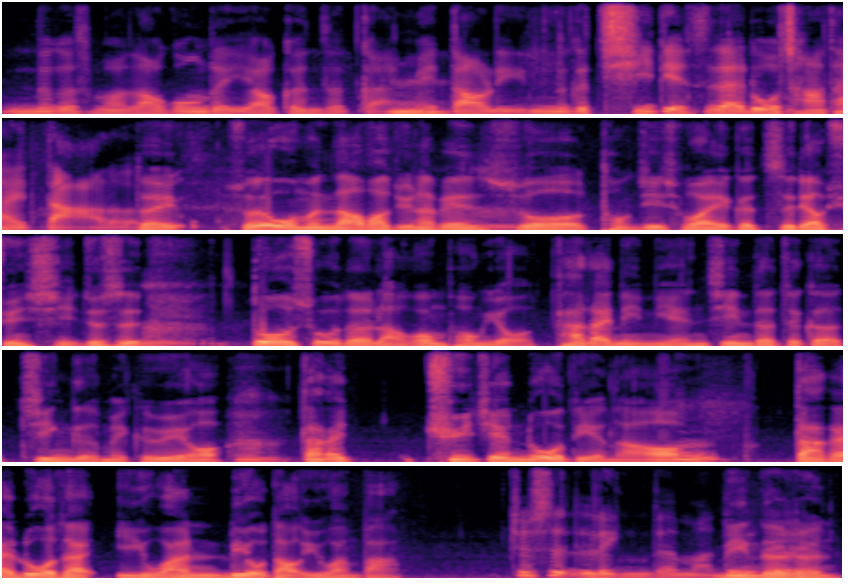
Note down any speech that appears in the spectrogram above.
那个什么劳工的也要跟着改，嗯、没道理。那个起点实在落差太大了。对，所以我们劳保局那边所统计出来一个资料讯息，嗯、就是多数的劳工朋友，他在你年金的这个金额每个月哦，嗯、大概区间落点了哦，嗯、大概落在一万六到一万八，就是领的嘛，领的人。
